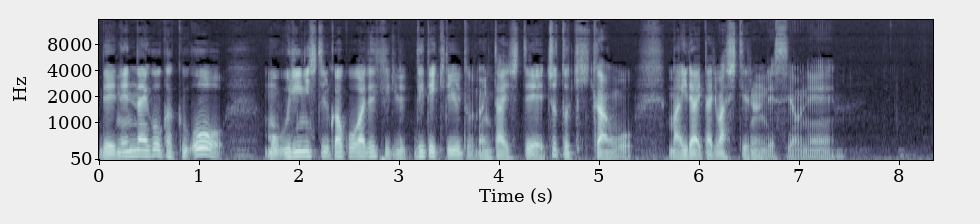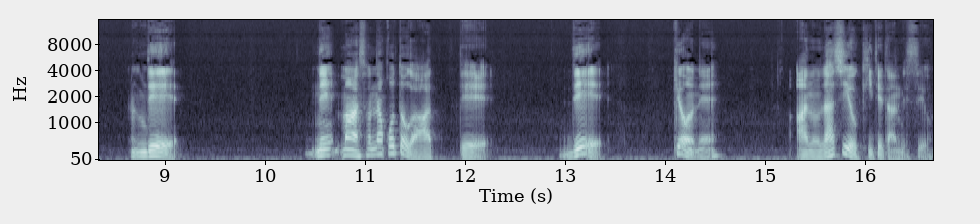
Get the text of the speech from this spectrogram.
で、年内合格をもう売りにしてる学校が出てきてる、出てきているってことに対して、ちょっと危機感を、まあ、抱いたりはしてるんですよね。で、ね、まあそんなことがあって、で、今日ね、あの、ラジオ聞いてたんですよ。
